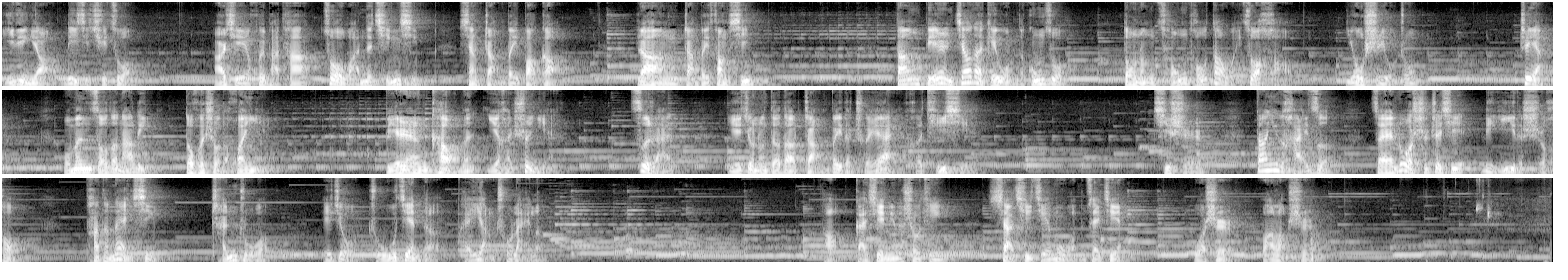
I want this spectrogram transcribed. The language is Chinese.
一定要立即去做，而且会把它做完的情形向长辈报告。让长辈放心。当别人交代给我们的工作，都能从头到尾做好，有始有终，这样我们走到哪里都会受到欢迎，别人看我们也很顺眼，自然也就能得到长辈的垂爱和提携。其实，当一个孩子在落实这些礼仪的时候，他的耐性、沉着。也就逐渐的培养出来了。好，感谢您的收听，下期节目我们再见，我是王老师。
